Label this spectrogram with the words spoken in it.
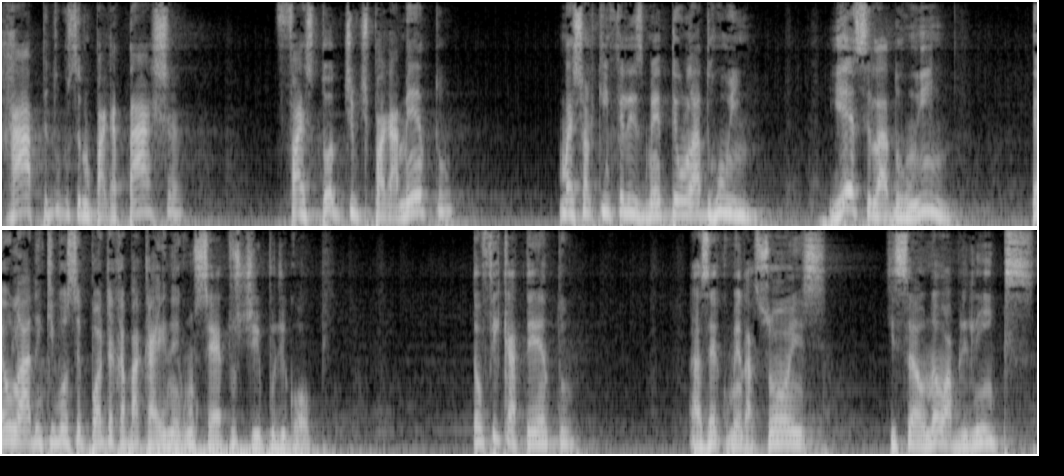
rápido, você não paga taxa, faz todo tipo de pagamento, mas só que infelizmente tem um lado ruim. E esse lado ruim é o lado em que você pode acabar caindo em alguns certos tipos de golpe. Então fique atento às recomendações, que são não abrir links.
